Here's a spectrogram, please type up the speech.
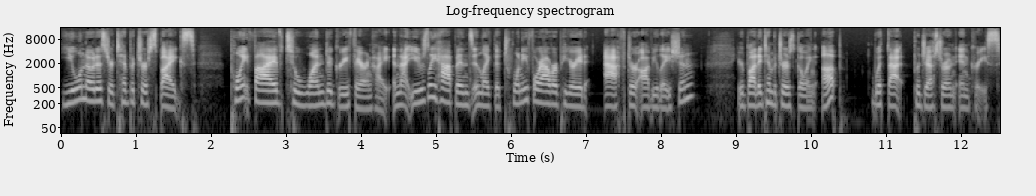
you will notice your temperature spikes 0.5 to 1 degree Fahrenheit, and that usually happens in like the 24 hour period after ovulation. Your body temperature is going up with that progesterone increase.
